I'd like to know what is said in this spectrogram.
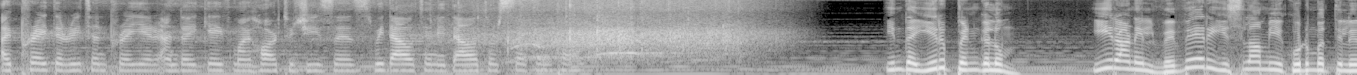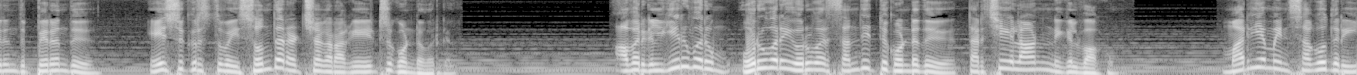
I prayed the written prayer and I gave my heart to Jesus without any doubt or second thought. இந்த இரு பெண்களும் ஈரானில் வெவ்வேறு இஸ்லாமிய குடும்பத்திலிருந்து பிறந்து இயேசு கிறிஸ்துவை சொந்த ரட்சகராக ஏற்றுக்கொண்டவர்கள். அவர்கள் இருவரும் ஒருவரை ஒருவர் சந்தித்துக் கொண்டது தற்செயலான நிகழ்வாகும். மரியமின் சகோதரி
